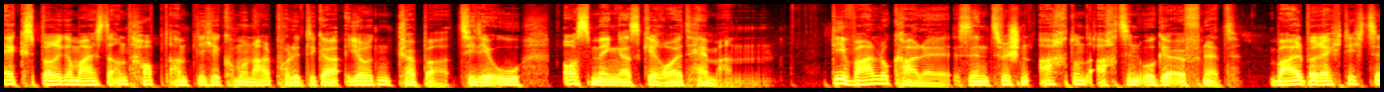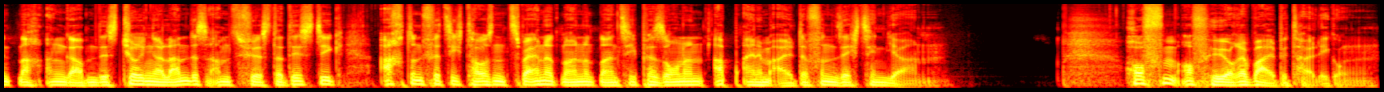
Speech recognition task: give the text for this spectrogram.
Ex-Bürgermeister und hauptamtliche Kommunalpolitiker Jürgen Köpper, CDU, aus Mengersgereuth-Hemmern. Die Wahllokale sind zwischen 8 und 18 Uhr geöffnet. Wahlberechtigt sind nach Angaben des Thüringer Landesamts für Statistik 48.299 Personen ab einem Alter von 16 Jahren hoffen auf höhere Wahlbeteiligung.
